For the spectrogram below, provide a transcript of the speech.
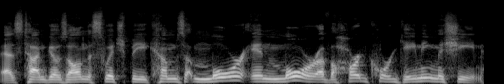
As time goes on, the Switch becomes more and more of a hardcore gaming machine.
